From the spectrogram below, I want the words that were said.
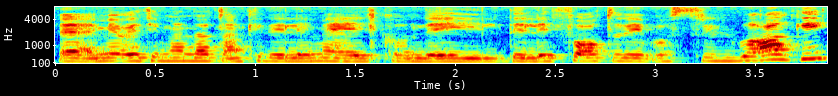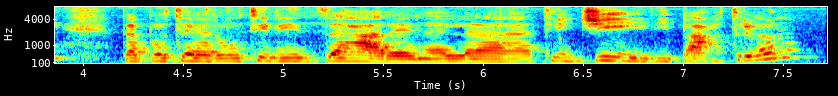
Eh, mi avete mandato anche delle mail con dei- delle foto dei vostri luoghi da poter utilizzare nel TG di Patreon.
